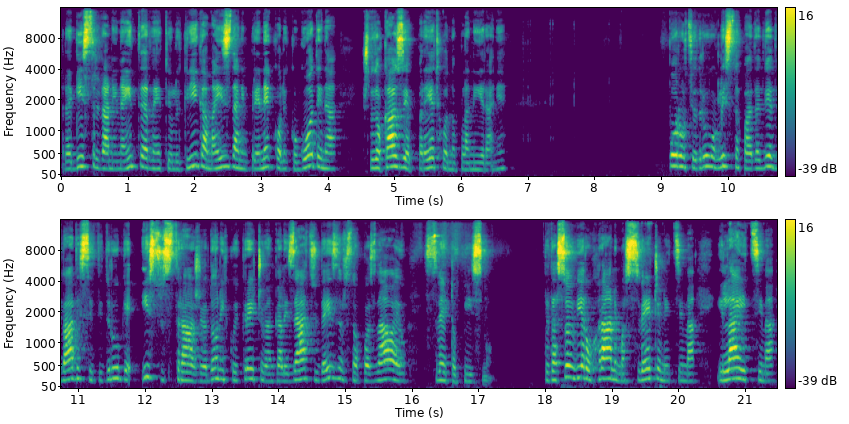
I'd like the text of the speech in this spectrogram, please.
registrirani na internetu ili knjigama izdanim prije nekoliko godina, što dokazuje prethodno planiranje. Poruci od 2. listopada 2022. Isus traži od onih koji kreću evangelizaciju da izvrsno poznavaju sveto pismo te da svoju vjeru hranimo svećenicima i lajicima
